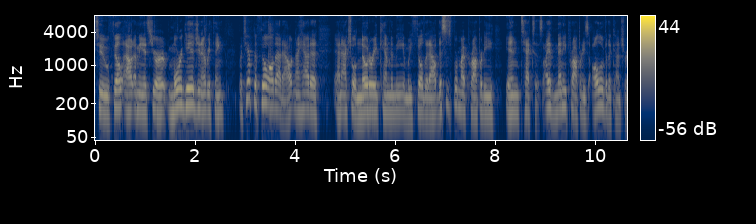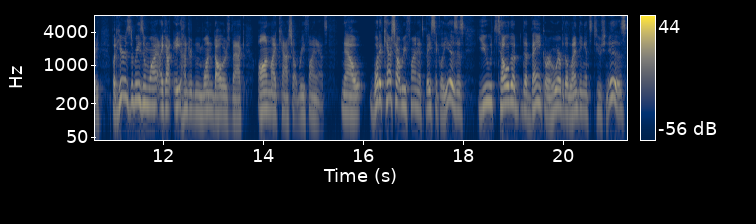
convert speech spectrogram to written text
to fill out. I mean, it's your mortgage and everything, but you have to fill all that out. And I had a an actual notary come to me and we filled it out. This is for my property in Texas. I have many properties all over the country, but here's the reason why I got $801 back on my cash out refinance. Now, what a cash out refinance basically is is you tell the, the bank or whoever the lending institution is,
